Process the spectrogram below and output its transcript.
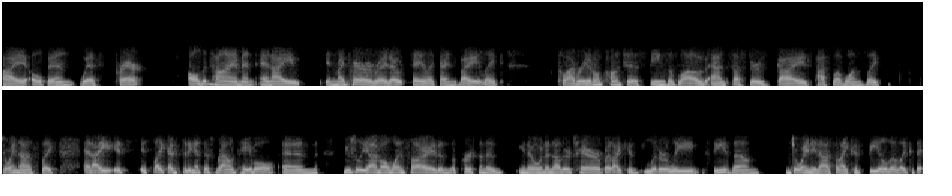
i open with prayer all mm-hmm. the time and and i in my prayer, I write out, say, like, I invite, like, collaborated unconscious beings of love, ancestors, guides, past loved ones, like, join us. Like, and I, it's, it's like I'm sitting at this round table and usually I'm on one side and the person is, you know, in another chair, but I could literally see them joining us and I could feel that like the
